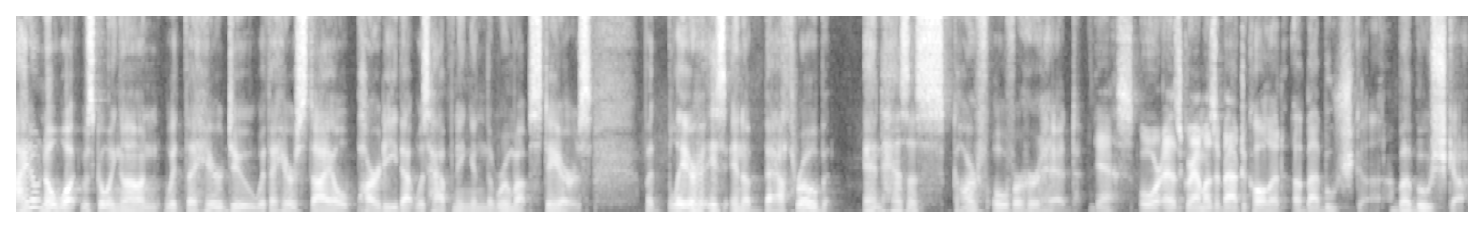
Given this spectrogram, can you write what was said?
I don't know what was going on with the hairdo, with the hairstyle party that was happening in the room upstairs. But Blair is in a bathrobe and has a scarf over her head. Yes. Or as Grandma's about to call it, a babushka. Babushka.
